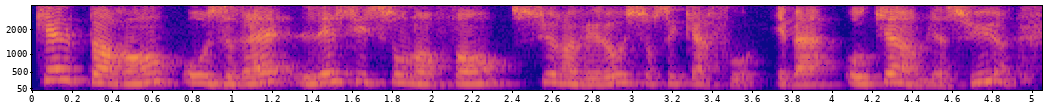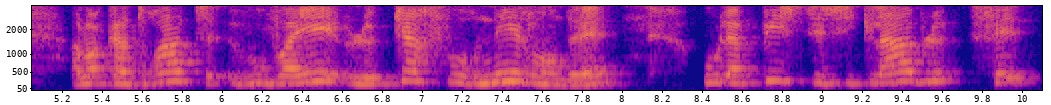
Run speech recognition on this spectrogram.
Quel parent oserait laisser son enfant sur un vélo sur ces carrefours Eh bien, aucun, bien sûr. Alors qu'à droite, vous voyez le carrefour néerlandais où la piste cyclable fait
